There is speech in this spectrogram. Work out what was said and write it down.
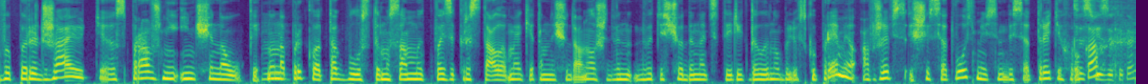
випереджають е, справжні інші науки. Угу. Ну, наприклад, так було з тими самими квазікристалами, які там нещодавно лише 2011 рік дали Нобелівську премію, а вже в 68-73 роках. Це з фізики, так?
